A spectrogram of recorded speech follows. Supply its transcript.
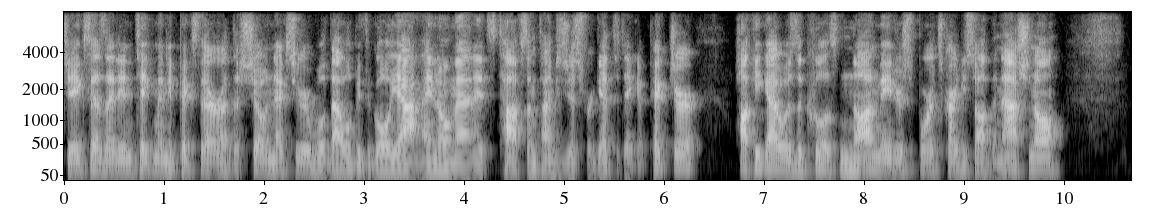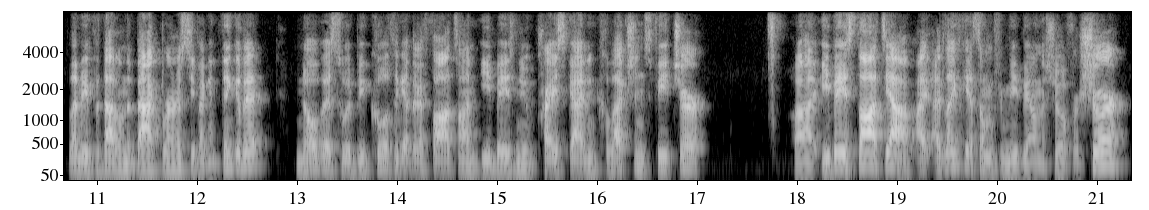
Jake says I didn't take many pics there at the show next year. Well, that will be the goal. Yeah, I know, man. It's tough. Sometimes you just forget to take a picture. Hockey guy was the coolest non-major sports card you saw at the national. Let me put that on the back burner, see if I can think of it. Novus would be cool to get their thoughts on eBay's new price guide and collections feature. Uh, eBay's thoughts, yeah, I, would like to get someone from eBay on the show for sure.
